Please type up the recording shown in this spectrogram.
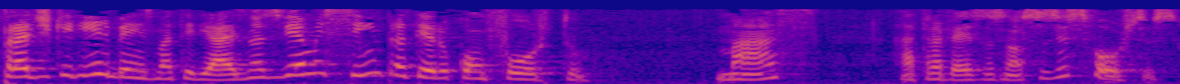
para adquirir bens materiais, nós viemos sim para ter o conforto, mas através dos nossos esforços.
